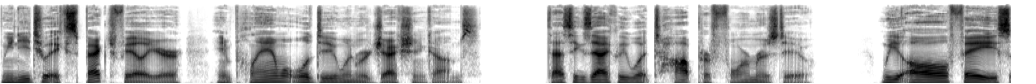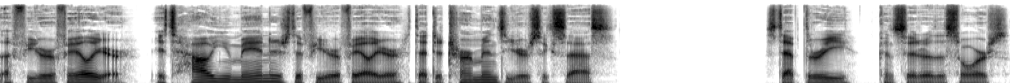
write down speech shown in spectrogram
We need to expect failure and plan what we'll do when rejection comes. That's exactly what top performers do. We all face a fear of failure. It's how you manage the fear of failure that determines your success. Step three, consider the source.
